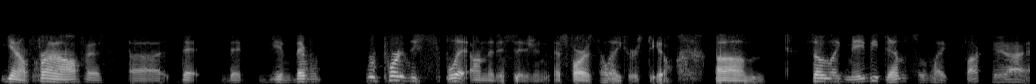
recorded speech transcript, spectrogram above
you know front office uh that that you know, they were reportedly split on the decision as far as the Lakers deal. Um so like maybe Demps was like, fuck dude, I,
